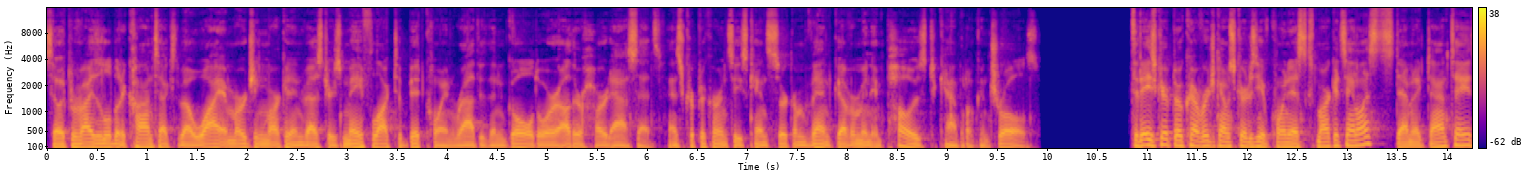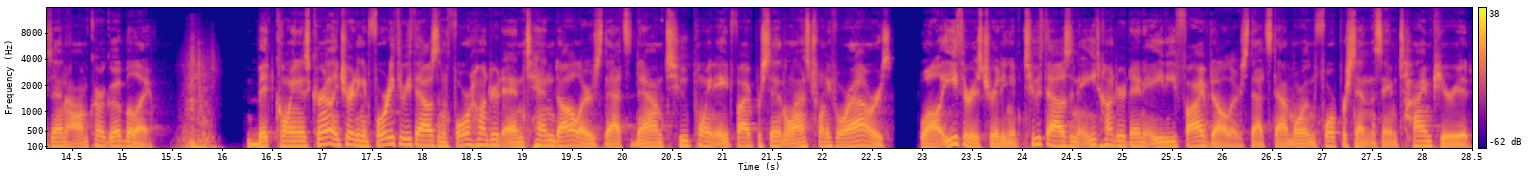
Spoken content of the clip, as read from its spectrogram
So it provides a little bit of context about why emerging market investors may flock to Bitcoin rather than gold or other hard assets, as cryptocurrencies can circumvent government imposed capital controls. Today's crypto coverage comes courtesy of Coindesk's markets analysts, Damanick Dantes and Omkar Godbole. Bitcoin is currently trading at $43,410. That's down 2.85% in the last 24 hours, while Ether is trading at $2,885. That's down more than 4% in the same time period,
